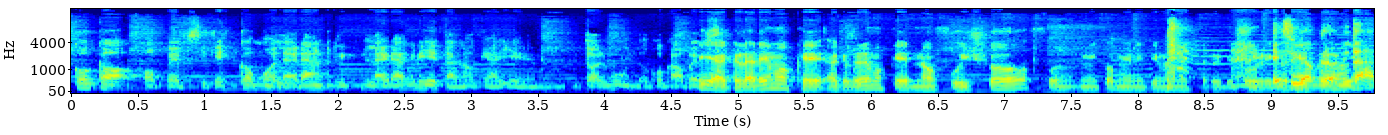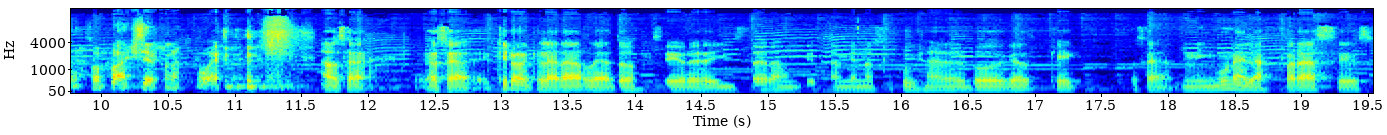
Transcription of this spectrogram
Coca o Pepsi, que es como la gran, ri- la gran grieta ¿no? que hay en todo el mundo, Coca o Pepsi. Sí, aclaremos que, aclaremos que no fui yo, fue mi community manager que publicó Eso iba a preguntar. Ayer no fue. Ah, o sea, o sea, quiero aclararle a todos mis seguidores de Instagram que también nos escuchan en el podcast que, o sea, ninguna de las frases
